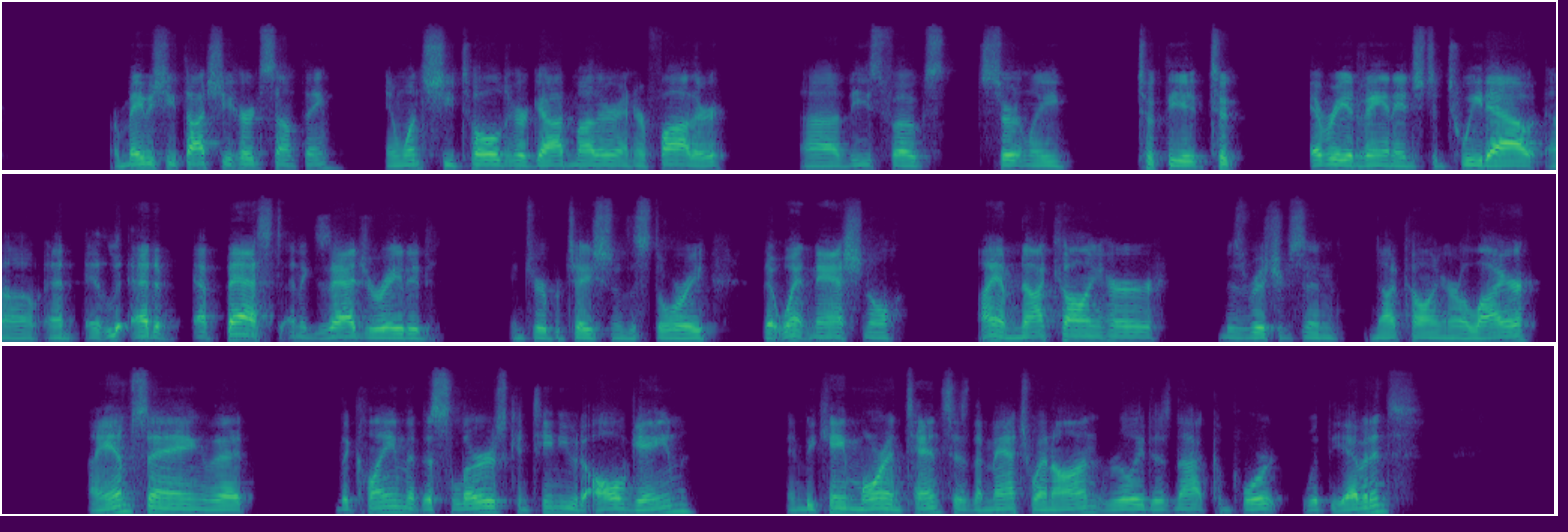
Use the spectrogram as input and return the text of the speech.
or maybe she thought she heard something. And once she told her godmother and her father, uh, these folks certainly took the took every advantage to tweet out uh, and at at best an exaggerated interpretation of the story that went national. I am not calling her Ms. Richardson, not calling her a liar. I am saying that the claim that the slurs continued all game and became more intense as the match went on really does not comport with the evidence.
